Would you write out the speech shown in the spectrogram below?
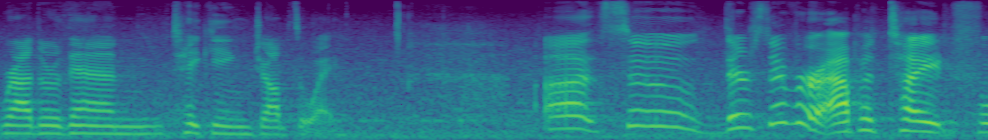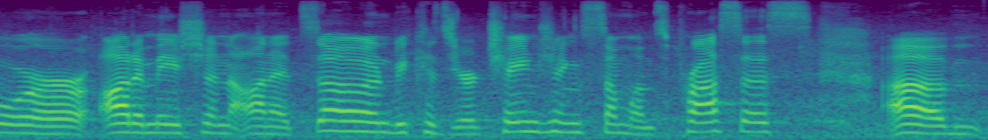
rather than taking jobs away? Uh, so there's never appetite for automation on its own because you're changing someone's process. Um,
